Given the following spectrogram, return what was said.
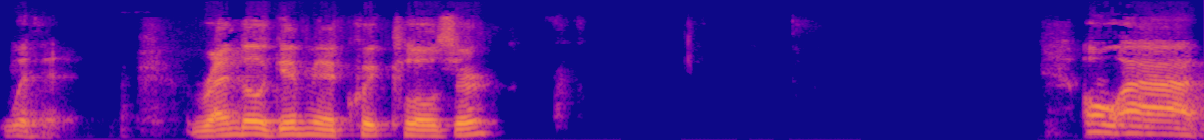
with it. Randall, give me a quick closer. Oh, uh,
